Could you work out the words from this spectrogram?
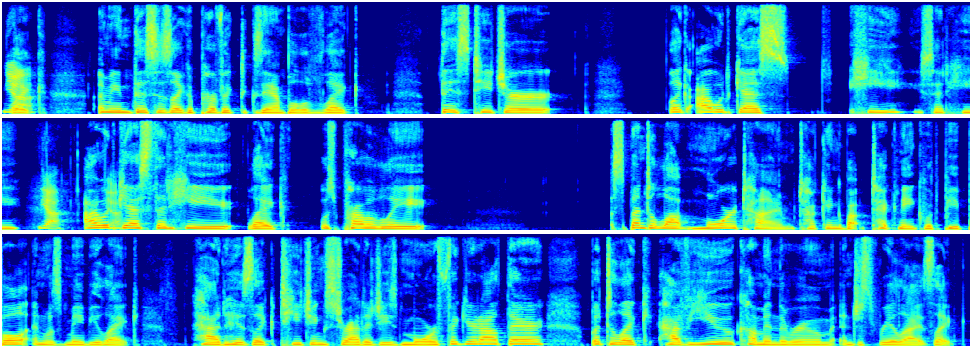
Yeah. Like, I mean, this is like a perfect example of like this teacher, like I would guess he, you said he, yeah. I would yeah. guess that he like was probably spent a lot more time talking about technique with people and was maybe like had his like teaching strategies more figured out there but to like have you come in the room and just realize like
